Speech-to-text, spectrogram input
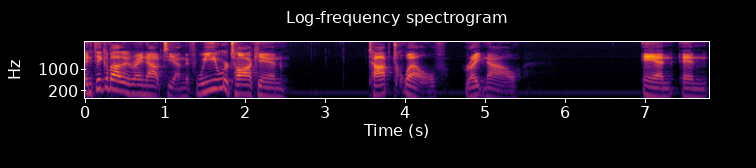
and think about it right now, TM. If we were talking top 12 right now and and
